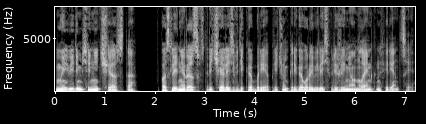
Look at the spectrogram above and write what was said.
Мы видимся нечасто. В последний раз встречались в декабре, причем переговоры велись в режиме онлайн-конференции.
